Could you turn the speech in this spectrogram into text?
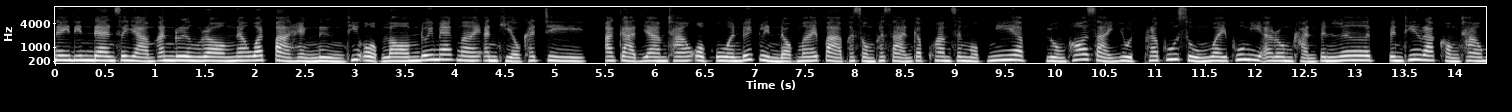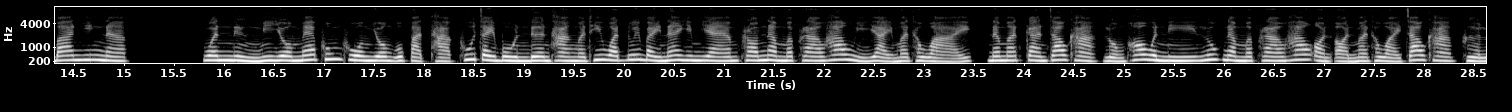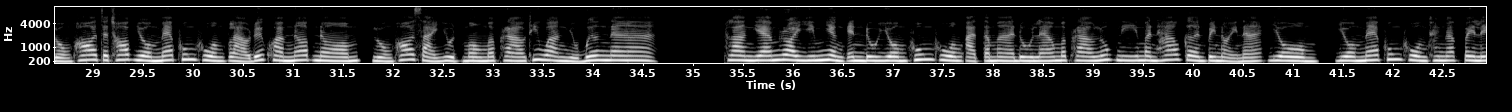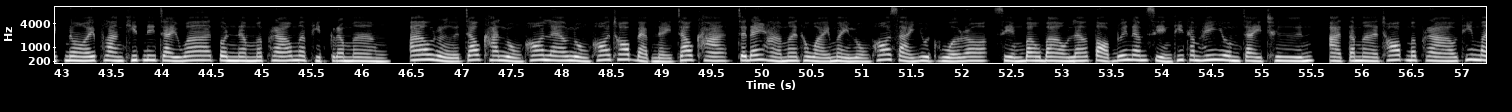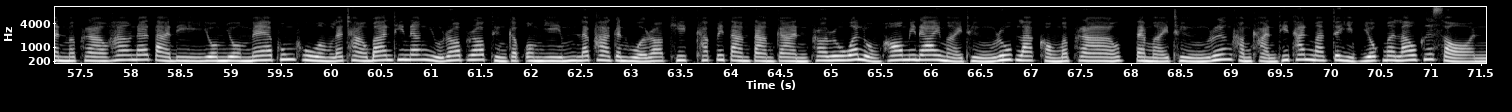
ในดินแดนสยามอันเรืองรองณวัดป่าแห่งหนึ่งที่โอบล้อมด้วยแมกไม้อันเขียวขจี อากาศยามเช้าอบอวลด้วยกลิ่นดอกไม้ป่าผสมผสานกับความสงบเงียบ หลวงพ่อสายหยุดพระผู้สูงวัยผู้มีอารมณ์ขันเป็นเลิศ เป็นที่รักของชาวบ้านยิ่งนัก วันหนึ่งมีโยมแม่พุ่มพวงโยมอุปัฏฐากผู้ใจบุญเดินทางมาที่วัดด้วยใบหน้ายิ้มแย้ม พร้อมนำมะพร้าวห้าวหวีใหญ่มาถวาย นมัสการเจ้าค่ะ หลวงพ่อวันนี้ลูกนำมะพร้าวห้าวอ่อนๆมาถวายเจ้าค่ะเผื่อหลวงพ่อจะชอบโยมแม่พุ่มพวงกล่าวด้วยความนอบน้อม หลวงพ่อสายหยุดมองมะพร้าวที่วางอยู่เบื้องหน้า ลางแย้มรอยยิ้มอย่างเอ็นดูโยมพุ่มพวงอาตมาดูแล้วมะพร้าวลูกนี้มันห้าวเกินไปหน่อยนะ โยม โยมแม่พุ่มพวงชะงักไปเล็กน้อย พลางคิดในใจว่าตนนำมะพร้าวมาผิดกระมัง อ้าวเหรอเจ้าค่ะหลวงพ่อแล้วหลวงพ่อชอบแบบไหนเจ้าคะ จะได้หามาถวายใหม่หลวงพ่อสายหยุดหัวเราะเสียงเบาๆ แล้วตอบด้วยน้ำเสียงที่ทำให้โยมใจชื้น อาตมาชอบมะพร้าวที่มันมะพร้าวห้าวหน้าตาดีโยมโยมแม่พุ่มพวง และชาวบ้านที่นั่งอยู่รอบๆ ถึงกับอมยิ้ม และพากันหัวเราะคิกคักไปตามๆกัน เพราะรู้ว่าหลวงพ่อไม่ได้หมายถึงรูปลักษณ์ของมะพร้าวแต่หมายถึงเรื่องขำขันที่ท่านมักจะหยิบยกมาเล่าเพื่อสอน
